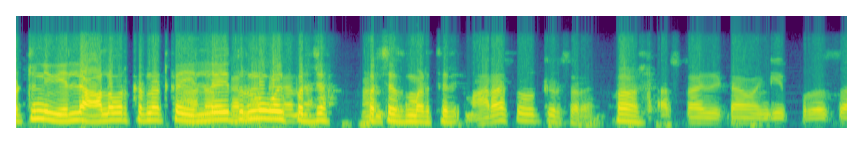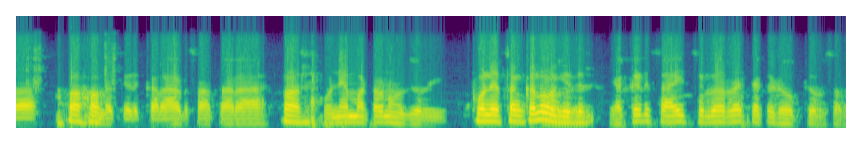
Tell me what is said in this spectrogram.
ಒಟ್ಟು ನೀವು ಎಲ್ಲಿ ಆಲ್ ಓವರ್ ಕರ್ನಾಟಕ All ಎಲ್ಲೇ over ಇದ್ರು ಹೋಗಿ ಕರ್ನಾಟಕನ- ಪರ್ಚೇಸ್ ಪರ್ಚೇಸ್ ಮಾಡ್ತೀರಿ. ಮಹಾರಾಷ್ಟ್ರ ಹೋಗ್ತಿರ್ ಸರ್. ಹಾ. ಅಷ್ಟಾವಿಟ ವಂಗಿ ಪುರೋಸ ಹಾ ಹಾ. ಒಂದ್ ಕಡೆ ಕರಾಡ್ ಸಾತಾರ ಹಾ. ರೀ. ಪುಣೆ ಮಠನು ಹೋಗಿವ್ರಿ ಪುಣೆ ತನಕನೂ ಹೋಗಿದ್ರಿ ಯಾಕಡೆ ಸಾಯಿ ಚಲೋ ಇರತ್ತೆ ಯಾಕಡೆ ಕಡೆ ಹೋಗ್ತಿವ್ರಿ ಸರ್.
